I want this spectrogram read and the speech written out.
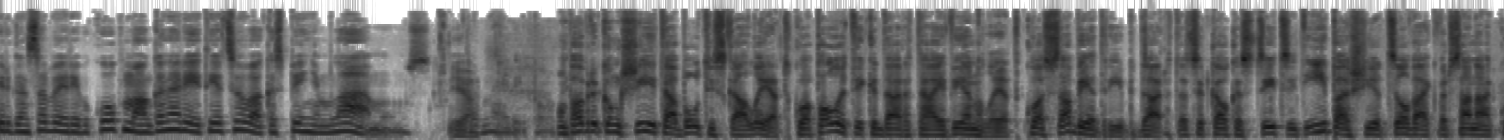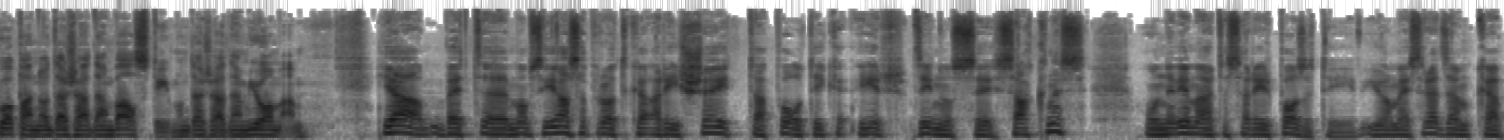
ir gan sabiedrība kopumā, gan arī tie cilvēki, kas pieņem lēmumus Jā. Un pabrikungs šī ir tā būtiskā lieta. Ko politika dara, tā ir viena lieta. Ko sabiedrība dara, tas ir kaut kas cits. It īpaši, ja cilvēki var sanākt kopā no dažādām valstīm un dažādām jomām. Jā, bet uh, mums ir jāsaprot, ka arī šeit tā politika ir dzinusi saknes, un nevienmēr tas arī ir pozitīvi. Jo mēs redzam, ka,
